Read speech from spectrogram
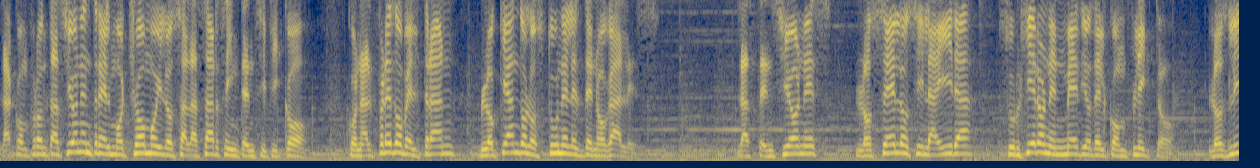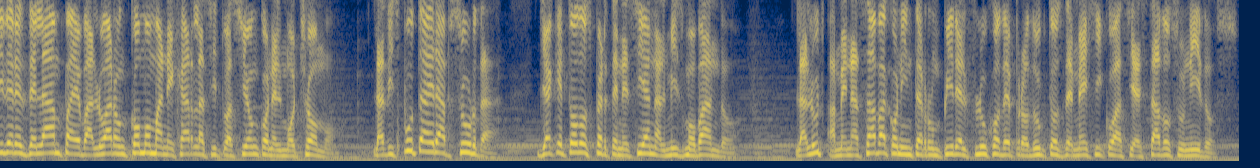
La confrontación entre el Mochomo y los Salazar se intensificó, con Alfredo Beltrán bloqueando los túneles de Nogales. Las tensiones, los celos y la ira surgieron en medio del conflicto, los líderes del AMPA evaluaron cómo manejar la situación con el Mochomo. La disputa era absurda, ya que todos pertenecían al mismo bando. La lucha amenazaba con interrumpir el flujo de productos de México hacia Estados Unidos.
